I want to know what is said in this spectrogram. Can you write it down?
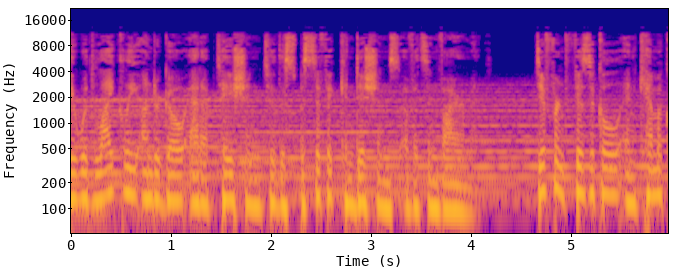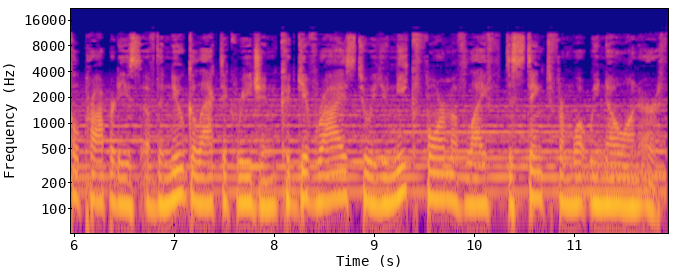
it would likely undergo adaptation to the specific conditions of its environment. Different physical and chemical properties of the new galactic region could give rise to a unique form of life distinct from what we know on Earth.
